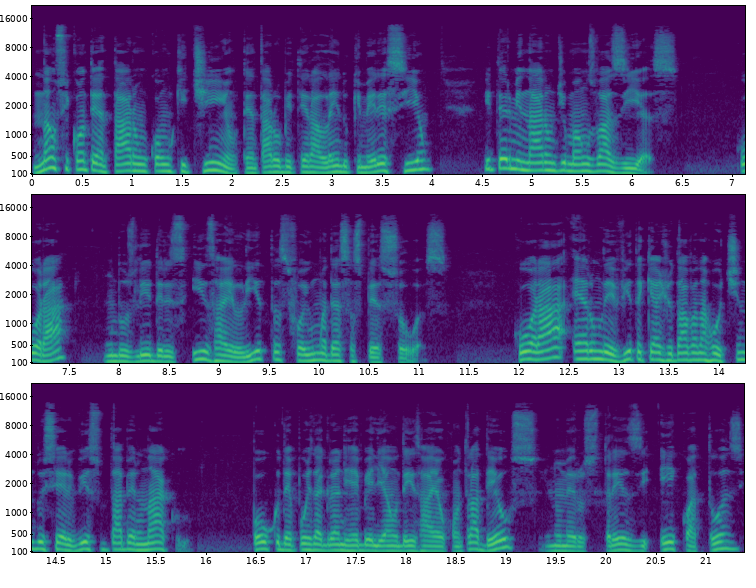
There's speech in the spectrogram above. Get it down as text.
Não se contentaram com o que tinham, tentaram obter além do que mereciam e terminaram de mãos vazias. Corá, um dos líderes israelitas, foi uma dessas pessoas. Corá era um levita que ajudava na rotina dos serviços do tabernáculo. Pouco depois da grande rebelião de Israel contra Deus, números 13 e 14,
